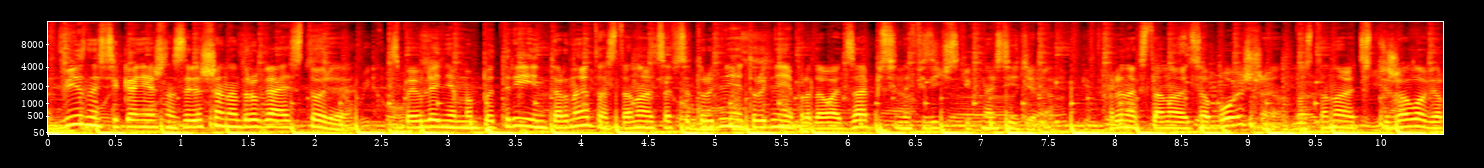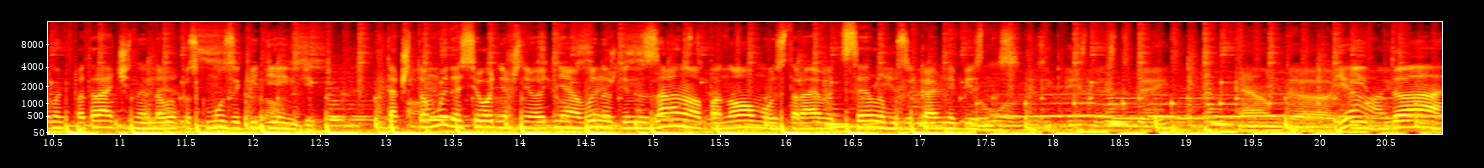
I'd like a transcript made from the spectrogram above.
В бизнесе, конечно, совершенно другая история. С появлением MP3 и интернета становится все труднее и труднее продавать записи на физических носителях. Рынок становится больше, но становится тяжело вернуть потраченные на выпуск музыки деньги. Так что мы до сегодняшнего дня вынуждены заново по-новому устраивать целый музыкальный бизнес. И да,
